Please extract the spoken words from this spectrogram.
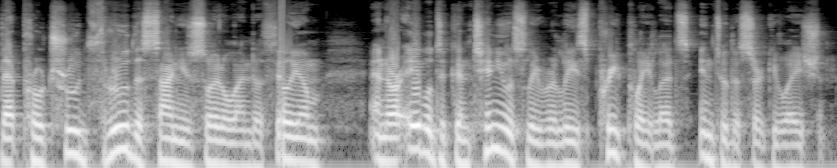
that protrude through the sinusoidal endothelium and are able to continuously release preplatelets into the circulation.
